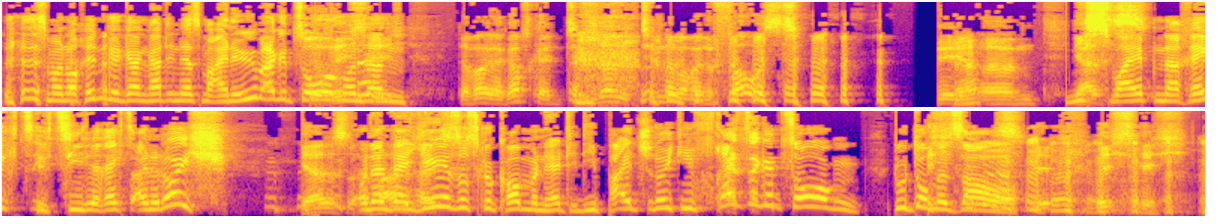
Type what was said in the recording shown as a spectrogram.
da ist man noch hingegangen, hat ihn erstmal eine übergezogen und dann Richtig. Da, war- da gab es keinen Tinder, Tinder war meine Faust. Nee, Ja. ähm, nicht ja, swipen nach rechts, ich zieh dir rechts eine durch. Ja, das Und dann wäre waren halt- Jesus gekommen und hätte die Peitsche durch die Fresse gezogen. Du dumme Sau. Richtig.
